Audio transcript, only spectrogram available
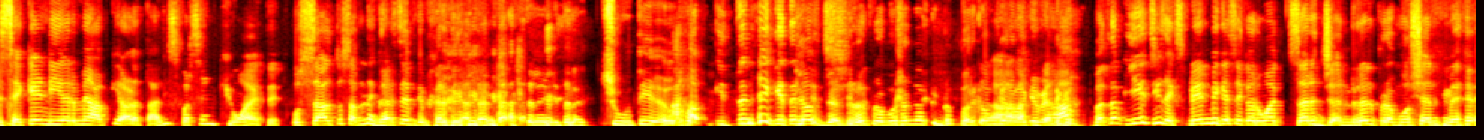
सेकेंड ईयर में आपके 48 परसेंट क्यों आए थे? उस साल तो सबने घर से पेपर दिया था। कितने कितने? चूती है आप इतने कितने? आप जनरल प्रमोशन में आपके नंबर कम करवा के बैठ हाँ, मतलब ये चीज़ एक्सप्लेन भी कैसे करूँगा? सर जनरल प्रमोशन में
